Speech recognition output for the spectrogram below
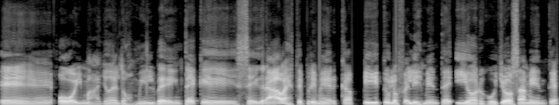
eh, hoy, mayo del 2020, que se graba este primer capítulo felizmente y orgullosamente,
